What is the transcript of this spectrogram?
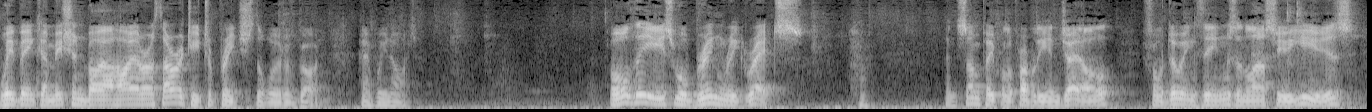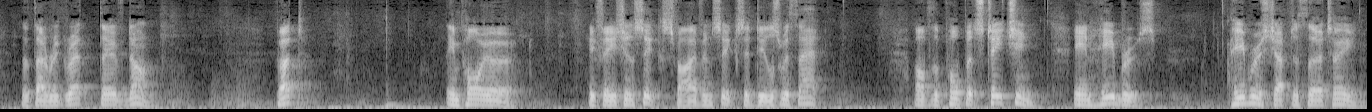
We've been commissioned by a higher authority to preach the word of God, have we not? All these will bring regrets. And some people are probably in jail for doing things in the last few years that they regret they've done. But employer, Ephesians 6, 5 and 6, it deals with that. Of the pulpit's teaching in Hebrews, Hebrews chapter 13.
